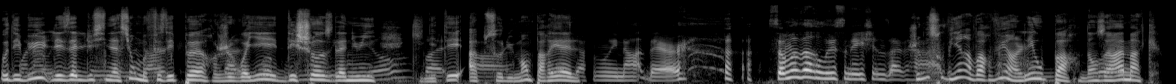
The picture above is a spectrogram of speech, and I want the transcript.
Au début, les hallucinations me faisaient peur. Je voyais des choses la nuit qui n'étaient absolument pas réelles. Je me souviens avoir vu un léopard dans un hamac.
